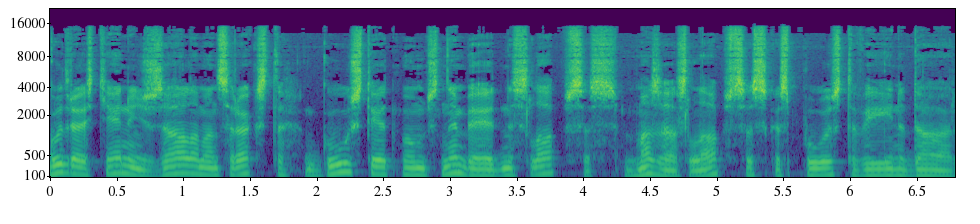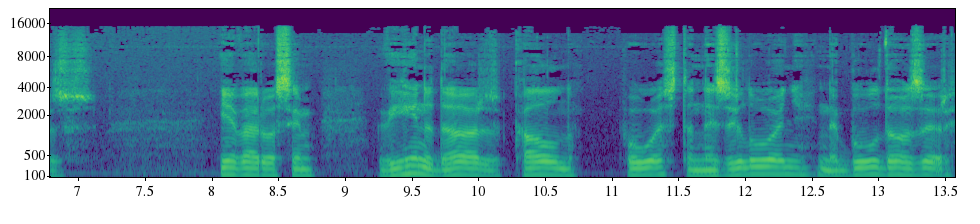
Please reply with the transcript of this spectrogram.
Gudrais ķēniņš Zālamans raksta: Gūstiet mums nebēdnes lapsas, mazās lapsas, kas posta vīna dārzus ievērosim viena dārzu kalnu posta, ne ziloņi, ne buldozeri,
